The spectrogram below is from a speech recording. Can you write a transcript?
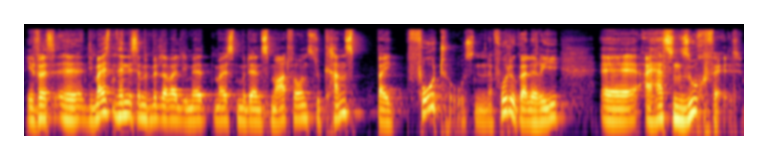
Jedenfalls, äh, die meisten Handys haben mittlerweile die me- meisten modernen Smartphones. Du kannst bei Fotos in der Fotogalerie, äh, hast ein Suchfeld.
